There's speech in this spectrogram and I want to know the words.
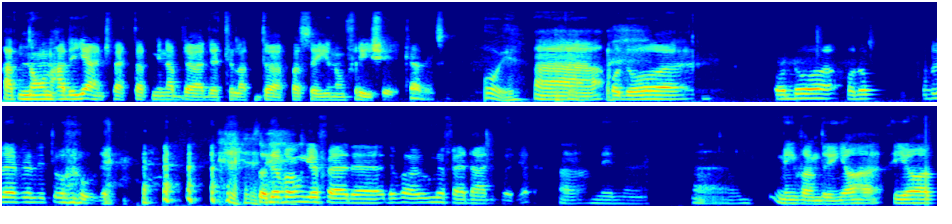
att någon hade hjärntvättat mina bröder till att döpa sig inom frikyrka. Liksom. Oj. Uh, och, då, och, då, och då blev jag lite orolig. så det var ungefär, eh, det var ungefär där det började. Uh, min, uh, min vandring. Jag, jag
